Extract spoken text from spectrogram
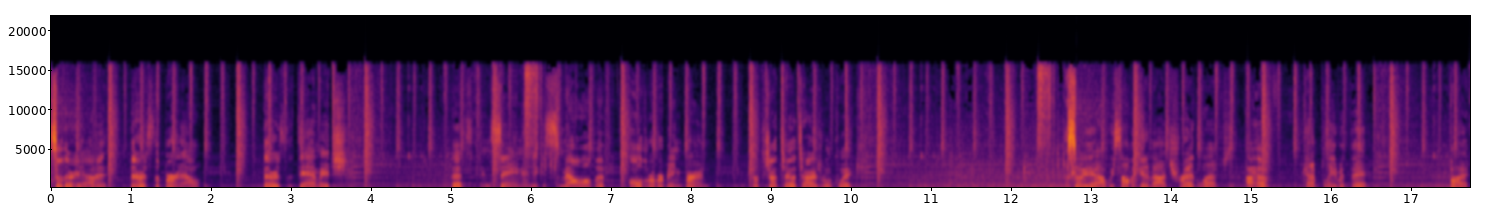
So there you have it. There's the burnout. There's the damage. That's insane. And you can smell all the all the rubber being burned. Try to the tires real quick. So yeah, we still have a good amount of tread left. I have kind of played with it, but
